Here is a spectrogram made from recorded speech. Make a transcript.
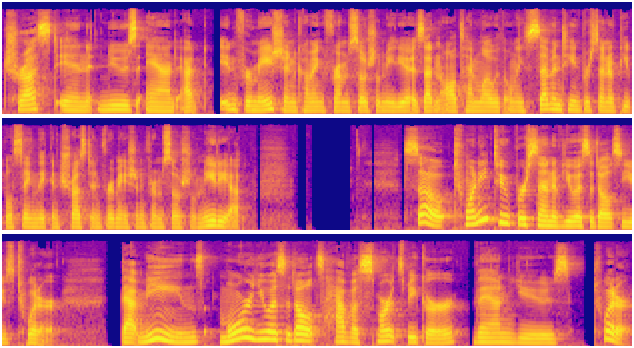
trust in news and at information coming from social media is at an all time low, with only 17% of people saying they can trust information from social media. So, 22% of US adults use Twitter. That means more US adults have a smart speaker than use Twitter.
